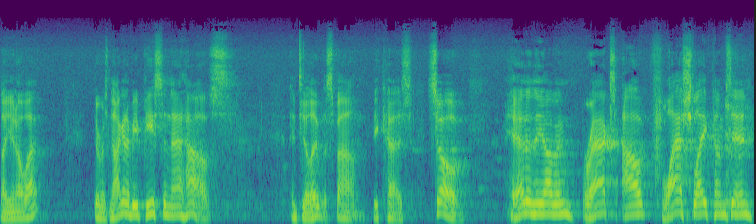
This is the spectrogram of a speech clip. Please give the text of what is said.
Now, you know what? There was not going to be peace in that house until it was found. Because, so, head in the oven, racks out, flashlight comes in.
